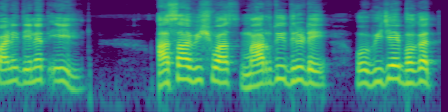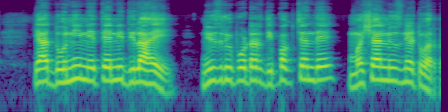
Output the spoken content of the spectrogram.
पाणी देण्यात येईल असा विश्वास मारुती धिरडे व विजय भगत या दोन्ही नेत्यांनी दिला आहे. न्यूज रिपोर्टर दीपक चंदे मशाल न्यूज नेटवर्क.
